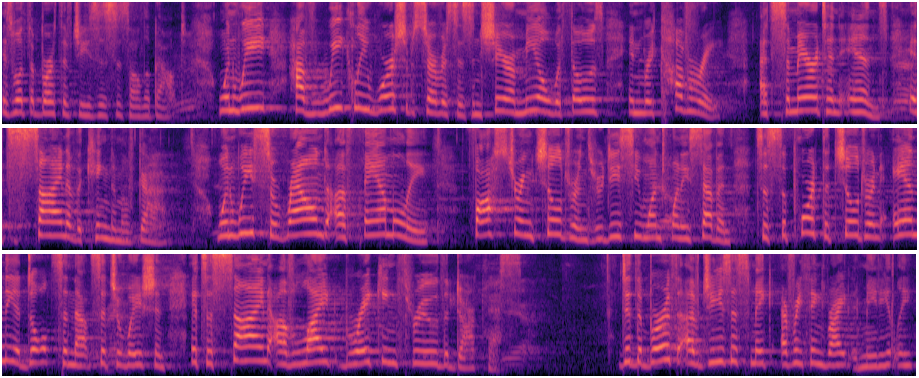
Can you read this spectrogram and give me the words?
is what the birth of Jesus is all about. When we have weekly worship services and share a meal with those in recovery at Samaritan Inns, it's a sign of the kingdom of God. When we surround a family fostering children through DC 127 to support the children and the adults in that situation, it's a sign of light breaking through the darkness. Did the birth of Jesus make everything right immediately?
